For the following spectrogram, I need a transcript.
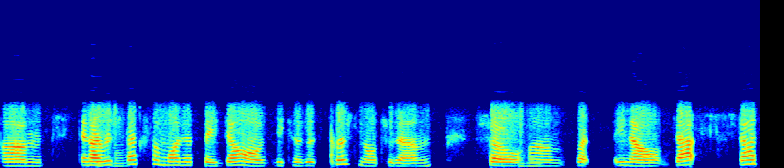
Um, and I respect someone if they don't because it's personal to them. So, um, but you know that that's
